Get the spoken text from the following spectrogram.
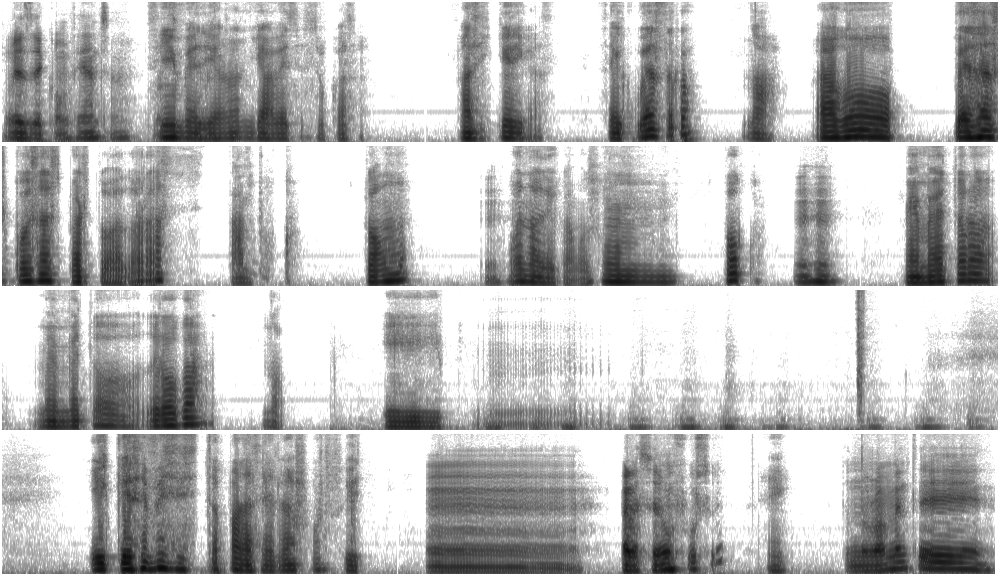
Es de confianza. Sí, me dieron llaves de su casa. Así que digas, secuestro, no. Hago esas cosas perturbadoras, tampoco. Tomo, Bueno, digamos un poco. Me meto, me meto droga, no. Y mm, ¿Y qué se necesita para hacer la Forsuit? Mm, Para hacer un fursuit. Sí. Pues normalmente,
